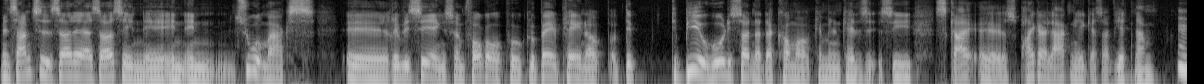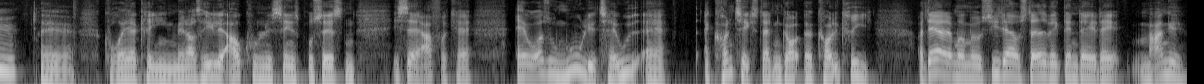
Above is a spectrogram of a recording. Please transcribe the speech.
men samtidig så er det altså også en, øh, en, en supermaks øh, rivalisering, som foregår på global plan, og det, det bliver jo hurtigt sådan, at der kommer, kan man kalde sige, skræk, øh, sprækker i lakken, ikke? Altså Vietnam, mm. øh, Koreakrigen, men også hele afkoloniseringsprocessen, især Afrika, er jo også umuligt at tage ud af, af kontekst af den kolde krig. Og der må man jo sige, der er jo stadigvæk den dag i dag mange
